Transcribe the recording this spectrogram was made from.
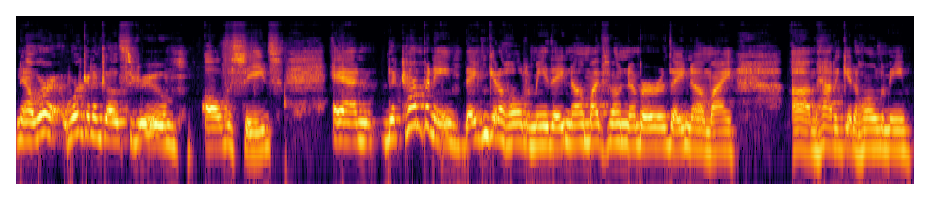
Now we're we're going to go through all the seeds, and the company they can get a hold of me. They know my phone number. They know my um, how to get a hold of me,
